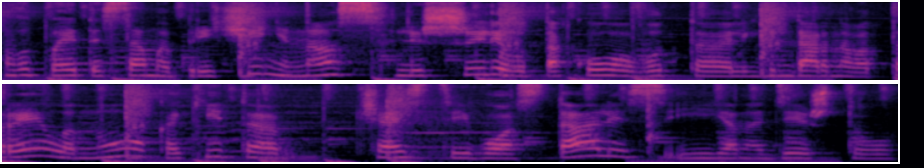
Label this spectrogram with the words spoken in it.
вот по этой самой причине нас лишили вот такого вот э, легендарного трейла, но какие-то части его остались, и я надеюсь, что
